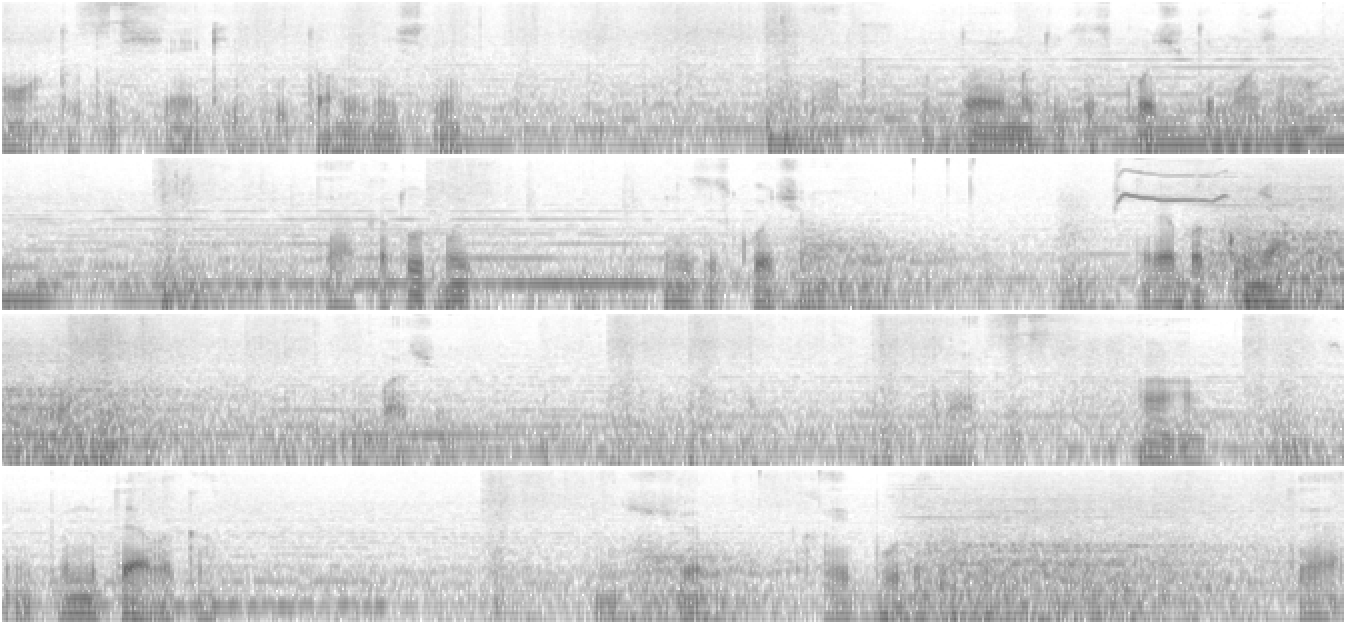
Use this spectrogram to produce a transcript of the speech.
О, тут ще якийсь бутон знайшли. Так, куди ми тут заскочити можемо? Так, а тут ми не заскочимо. Треба коняку. Бачу. Так. Ага. Тільки метелика. Що, хай буде. Так,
